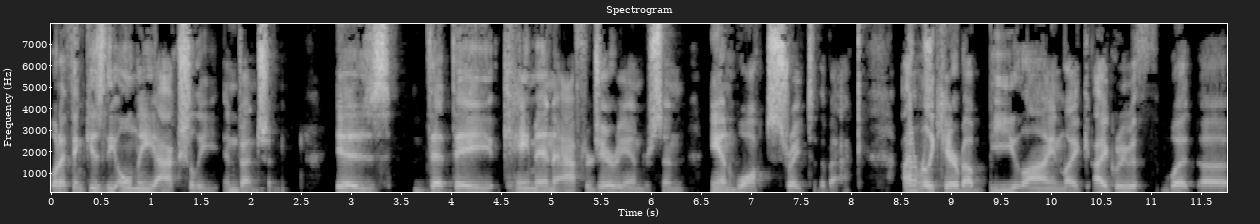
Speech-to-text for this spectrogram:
what I think is the only actually invention is that they came in after Jerry Anderson and walked straight to the back. I don't really care about beeline. Like I agree with what uh,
